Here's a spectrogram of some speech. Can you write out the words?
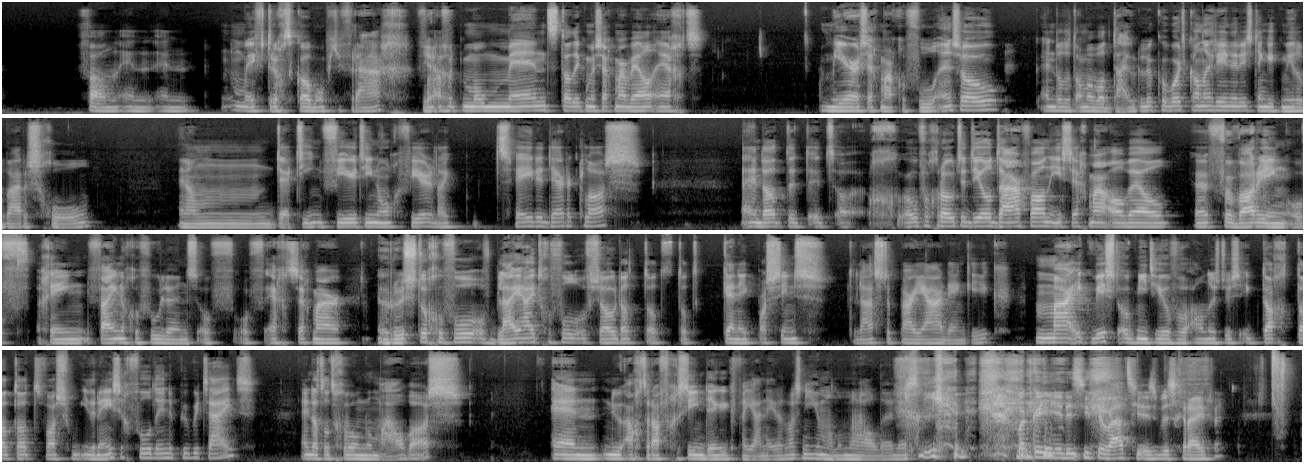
van. En, en om even terug te komen op je vraag. Vanaf Ja. het moment dat ik me zeg maar wel echt meer zeg maar gevoel en zo. En dat het allemaal wat duidelijker wordt kan herinneren, is denk ik middelbare school. En dan 13, 14 ongeveer, like tweede, derde klas. En dat het, het overgrote deel daarvan is zeg maar al wel eh, verwarring of geen fijne gevoelens of, of echt zeg maar een rustig gevoel of blijheidgevoel of zo. Dat, dat, dat ken ik pas sinds de laatste paar jaar, denk ik. Maar ik wist ook niet heel veel anders, dus ik dacht dat dat was hoe iedereen zich voelde in de puberteit. En dat dat gewoon normaal was. En nu achteraf gezien denk ik van ja, nee, dat was niet helemaal normaal, eh. Maar kun je de situatie eens beschrijven?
